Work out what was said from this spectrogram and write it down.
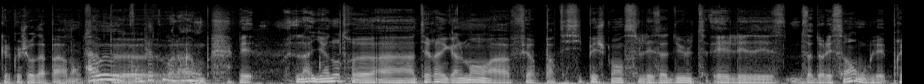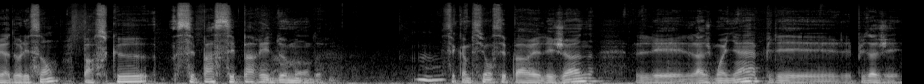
quelque chose à part. Donc, ah oui, voilà, mais Là, il y a un autre euh, intérêt également à faire participer, je pense, les adultes et les adolescents ou les préadolescents, parce que c'est pas séparer deux mondes. Mhm. C'est comme si on séparait les jeunes, l'âge moyen, puis les plus âgés.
